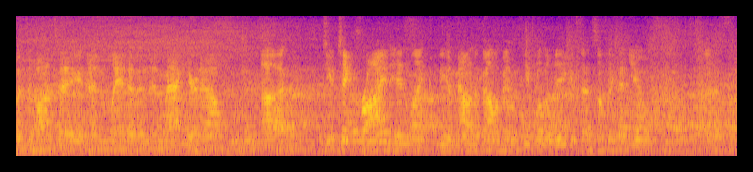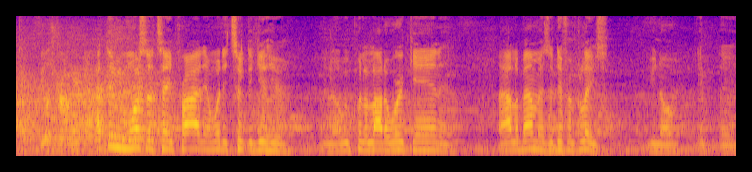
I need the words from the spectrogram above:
with DeVonta and Landon and, and Mac here now. Uh, do you take pride in like the amount of Alabama people in the league? Is that something that you uh, feel strongly about? I think we more so take pride in what it took to get here. You know, we put a lot of work in, and Alabama is a different place. You know, it, it,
